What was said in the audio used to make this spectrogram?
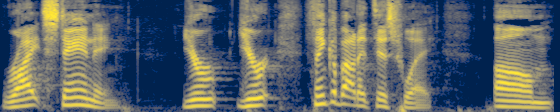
Right standing. You're, you're, think about it this way. Um,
